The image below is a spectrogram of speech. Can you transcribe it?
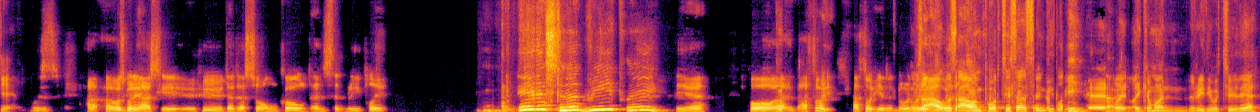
Yeah. Was I, I was going to ask you who did a song called Instant Replay? Instant replay. Yeah. Oh, I, I thought I thought you'd have known. was that it was that Alan Porteous? That sounded like Me. uh, like, like him on the radio too there.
